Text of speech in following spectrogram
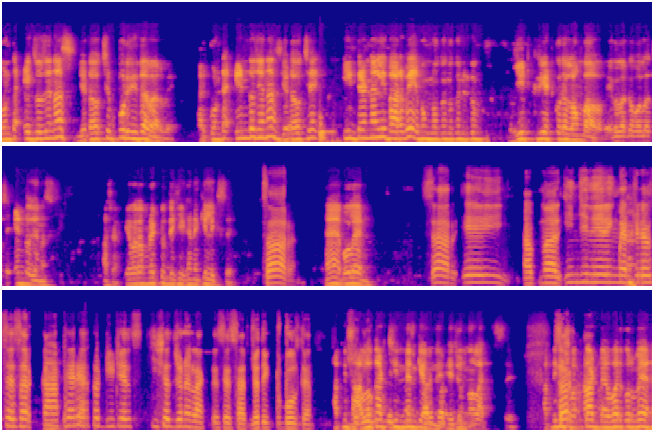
কোনটা এক্সোজেনাস যেটা হচ্ছে পরিধিতে বাড়বে। আর কোনটা এন্ডোজেনাস যেটা হচ্ছে ইন্টারনালি বাড়বে এবং নতুন নতুন এরকম গিট ক্রিয়েট করে লম্বা হবে এগুলোকে বলা হচ্ছে এন্ডোজেনাস আচ্ছা এবার আমরা একটু দেখি এখানে কি লিখছে। স্যার। হ্যাঁ বলেন। স্যার এই আপনার ইঞ্জিনিয়ারিং ম্যাটেরিয়ালসে স্যার কাঠের এত ডিটেলস কিসের জন্য লাগতেছে স্যার? যদি একটু বলতেন। আপনি ভালো কাঠ চিনবেন কেমনে? এজন্য লাগছে আপনি কি সব কাঠ ব্যবহার করবেন?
